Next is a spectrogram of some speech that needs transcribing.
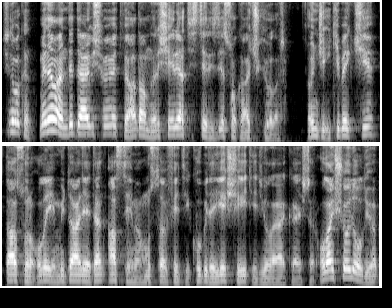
şimdi bakın Menemen'de Derviş Mehmet ve adamları şeriat isteriz diye sokağa çıkıyorlar. Önce iki bekçi daha sonra olaya müdahale eden Asteğmen Mustafa Fethi Kubilay'ı şehit ediyorlar arkadaşlar. Olay şöyle oluyor.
